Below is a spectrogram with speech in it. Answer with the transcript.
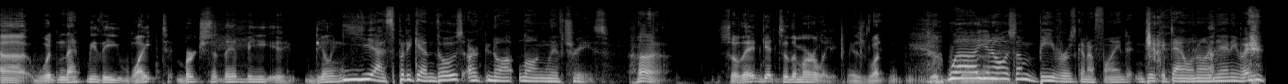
Uh, wouldn't that be the white birch that they'd be uh, dealing with? Yes, but again, those are not long-lived trees. Huh. So they'd get to them early, is what. would Well, you know, there. some beaver's going to find it and take it down on you anyway.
